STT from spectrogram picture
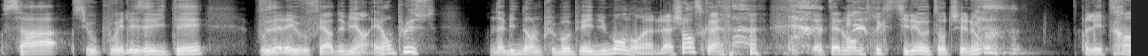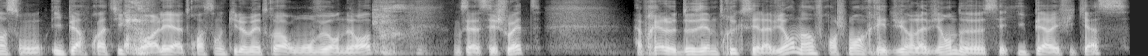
ça, si vous pouvez les éviter, vous allez vous faire du bien. Et en plus, on habite dans le plus beau pays du monde, on a de la chance quand même. Il y a tellement de trucs stylés autour de chez nous. Les trains sont hyper pratiques pour aller à 300 km/h où on veut en Europe. Donc c'est assez chouette. Après, le deuxième truc, c'est la viande. hein. Franchement, réduire la viande, euh, c'est hyper efficace.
